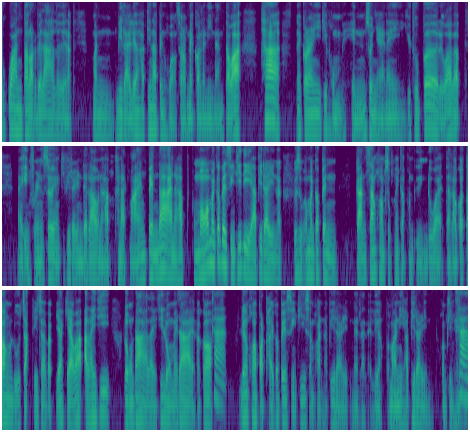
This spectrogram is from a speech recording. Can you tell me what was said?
ทุกวันตลอดเวลาเลยแบบมันมีหลายเรื่องครับที่น่าเป็นห่วงสำหรับในกรณีนั้น แต่ว่าถ้าในกรณีที่ผมเห็นส่วนใหญ่ในยูทูบเบอร์หรือว่าแบบในอินฟลูเอนเซอร์อย่างที่พี่ดารินได้เล่านะครับ ขนาดหมายังเป็นได้นะครับ ผมมองว่ามันก็เป็นสิ่งที่ดีครับพี่ดารินแล้วรู้สึกว่ามันก็เป็น การสร้างความสุขให้กับคนอื่นด้วย แต่เราก็ต้องรู้จักที่จะแบบแยกแยะว่าอะไรที่ลงได้อะไรที่ลงไม่ได้ แล้วก็ค่ะเรื่องความปลอดภัยก็เป็นสิ่งที่สำคัญครับพี่ดารินในหลาย ๆ เรื่องประมาณนี้ครับพี่ดารินความคิดเห็นค่ะ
